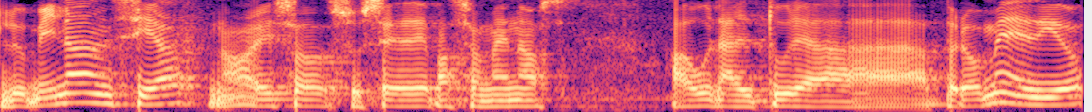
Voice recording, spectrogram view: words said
luminancia, ¿no? eso sucede más o menos a una altura promedio,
